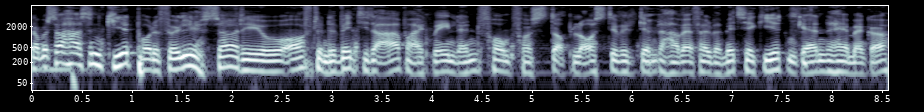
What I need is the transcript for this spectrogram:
Når man så har sådan en gearet portefølje, så er det jo ofte nødvendigt at arbejde med en eller anden form for stop-loss. Det vil dem, der har i hvert fald været med til at geare den, gerne have, at man gør.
